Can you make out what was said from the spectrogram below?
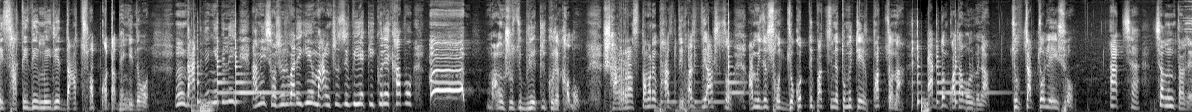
এই সাথী দিয়ে মেয়ের দাঁত সব কটা ভেঙে দেবো। দাঁত ভেঙে দিলি, আমি শ্বশুর বাড়ি গিয়ে মাংস চিবিয়ে কী করে খাব? মাংস চিবিয়ে কী করে খাব? সারা রাস্তা আমার ভাজতে ভাজতে আসছো। আমি যে সহ্য করতে পারছি না, তুমি টের পাচ্ছ না। একদম কথা বলবে না। চুপচাপ চলে এসো। আচ্ছা চলুন তাহলে।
